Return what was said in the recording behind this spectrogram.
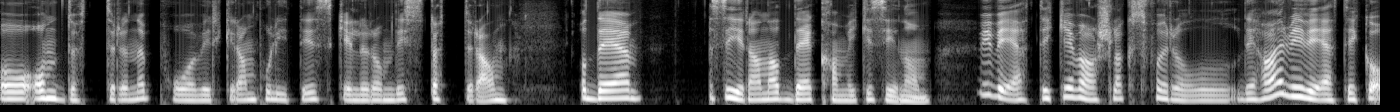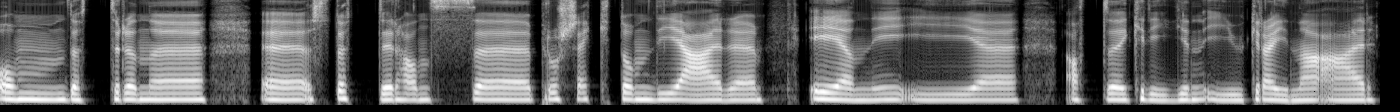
og om døtrene påvirker han politisk, eller om de støtter han. Og det sier han at det kan vi ikke si noe om. Vi vet ikke hva slags forhold de har, vi vet ikke om døtrene eh, støtter hans eh, prosjekt, om de er eh, enig i at krigen i Ukraina er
